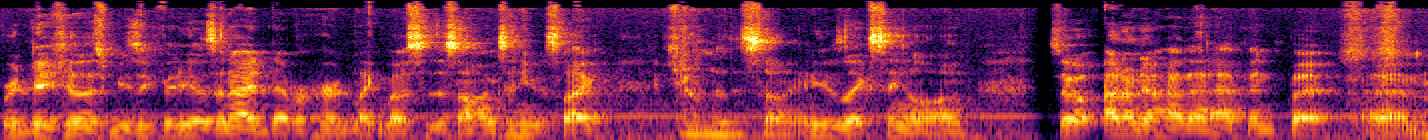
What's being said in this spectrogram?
ridiculous music videos, and I'd never heard like most of the songs. And he was like, "You don't know this song?" And he was like singing along. So I don't know how that happened, but um,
